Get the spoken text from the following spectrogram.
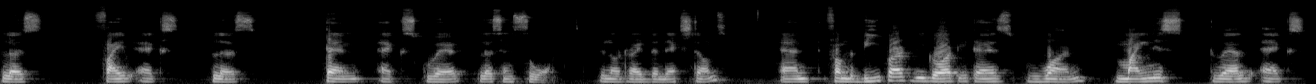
plus 5x plus 10x square plus and so on. We will not write the next terms and from the b part we got it as 1 minus 12x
